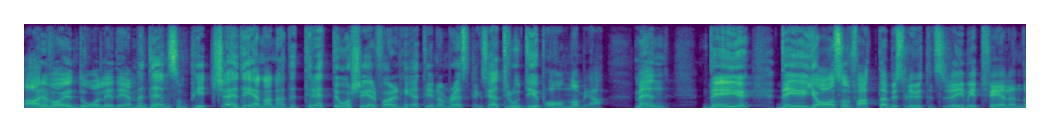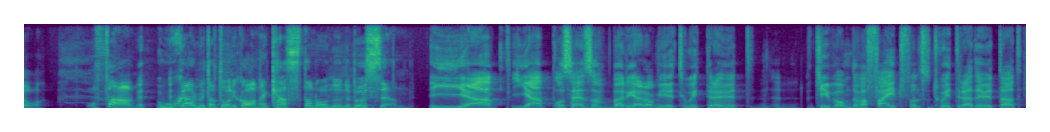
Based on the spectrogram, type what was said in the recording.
ja, det var ju en dålig idé, men den som pitchade idén, han hade 30 års erfarenhet inom wrestling, så jag trodde ju på honom, ja. Men det är ju, det är ju jag som fattar beslutet, så det är mitt fel ändå. Åh fan! Ocharmigt av Tony Khan. Han kastar någon under bussen. Japp, japp. Och sen så börjar de ju twittra ut, typ om det var Fightful så twittrade ut att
